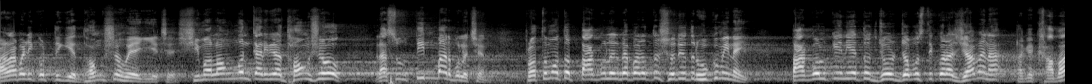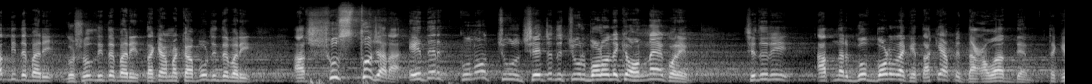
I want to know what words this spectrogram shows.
বাড়াবাড়ি করতে গিয়ে ধ্বংস হয়ে গিয়েছে, সীমালঙ্ঘনকারীরা ধ্বংস হোক, রাসুল তিনবার বলেছেন। প্রথমত, পাগলের ব্যাপারে তো শরীয়তের হুকুমই নাই। পাগলকে নিয়ে তো জোর জবস্তি করা যাবে না। তাকে খাবার দিতে পারি, গোসল দিতে পারি, তাকে আমরা কাপড় দিতে পারি। আর সুস্থ যারা, এদের কোনো চুল, সে যদি চুল বড় রেখে অন্যায় করে, সে যদি আপনার গোপ বড় রাখে, তাকে আপনি দাওয়াত দেন, তাকে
